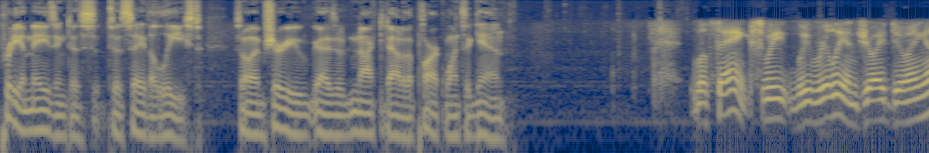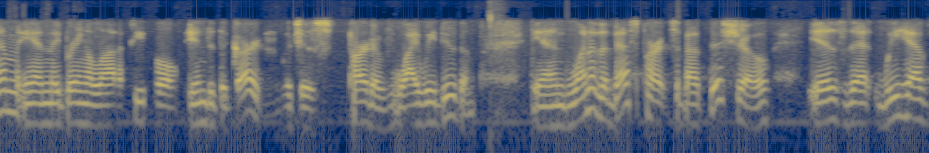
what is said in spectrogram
pretty amazing to to say the least. So I'm sure you guys have knocked it out of the park once again. Well, thanks. We we really enjoy doing them, and they bring a lot of people into the garden, which is part of why we do them. And one of the best parts about this show is that we have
